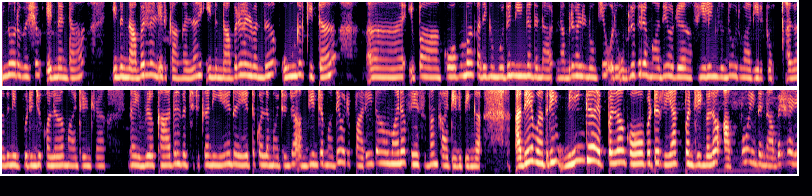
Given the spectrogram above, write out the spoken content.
இன்னொரு விஷயம் என்னென்னா இந்த நபர்கள் இருக்காங்கல்ல, இந்த நபர்கள் வந்து உங்ககிட்ட இப்போ கோபமாக கதைக்கும் கதைக்கும்போது நீங்கள் அந்த ந நபர்களை நோக்கி ஒரு உருகிற மாதிரி ஒரு ஃபீலிங்ஸ் வந்து உருவாகியிருக்கும். அதாவது "நீ புரிஞ்சுக்கொள்ளவே மாட்டேன்ற, நான் இவ்வளோ காதல் வச்சுருக்கேன் நீ ஏன் இதை ஏற்றுக்கொள்ள மாட்டேன்ற" அப்படின்ற மாதிரி ஒரு பரிதாபமான ஃபேஸை தான் காட்டியிருப்பீங்க. அதே மாதிரி நீங்கள் எப்போல்லாம் கோவப்பட்டு ரியாக்ட் பண்ணுறீங்களோ அப்போது இந்த நபர்கள்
